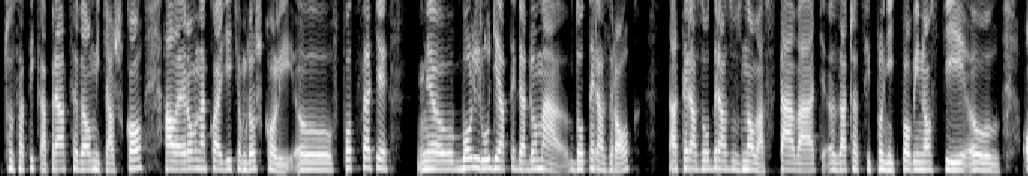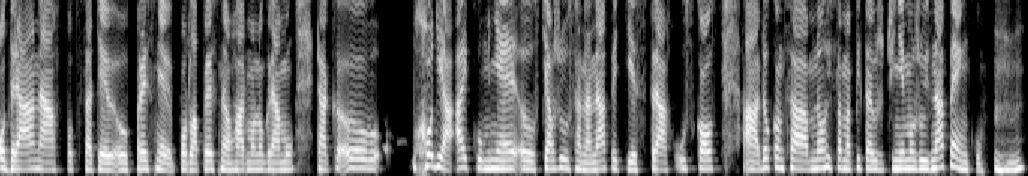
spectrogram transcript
čo sa týka práce, veľmi ťažko, ale rovnako aj deťom do školy. V podstate boli ľudia teda doma doteraz rok, a teraz odrazu znova vstávať, začať si plniť povinnosti od rána v podstate presne podľa presného harmonogramu, tak chodia aj ku mne, stiažujú sa na napätie, strach, úzkosť a dokonca mnohí sa ma pýtajú, že či nemôžu ísť na penku. Mm-hmm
